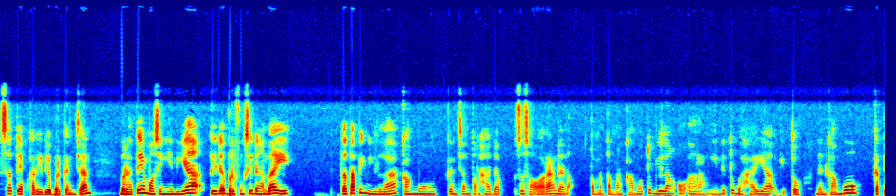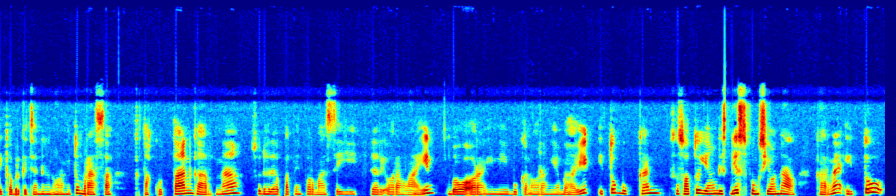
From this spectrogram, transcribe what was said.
setiap kali dia berkencan, berarti emosinya dia tidak berfungsi dengan baik. Tetapi bila kamu kencan terhadap seseorang dan teman-teman kamu tuh bilang, oh orang ini tuh bahaya gitu. Dan kamu ketika berkencan dengan orang itu merasa ketakutan karena sudah dapat informasi dari orang lain bahwa orang ini bukan orang yang baik, itu bukan sesuatu yang disfungsional. Karena itu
